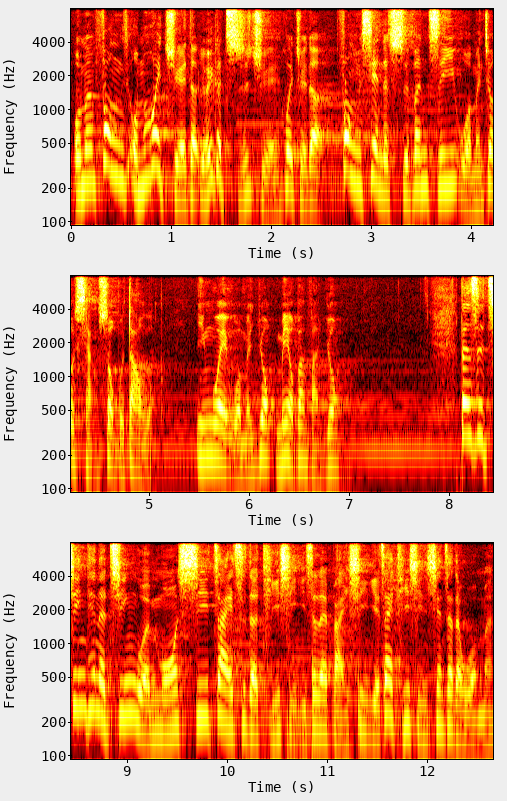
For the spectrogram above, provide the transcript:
我们奉我们会觉得有一个直觉，会觉得奉献的十分之一我们就享受不到了，因为我们用没有办法用。但是今天的经文，摩西再一次的提醒以色列百姓，也在提醒现在的我们。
